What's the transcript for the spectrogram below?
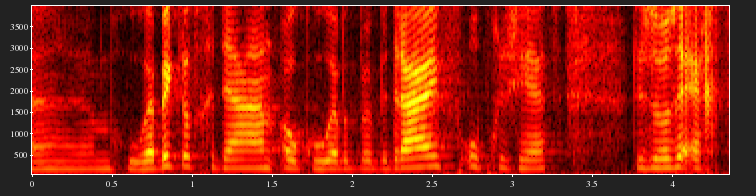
Um, hoe heb ik dat gedaan? Ook hoe heb ik mijn bedrijf opgezet? Dus dat was echt,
